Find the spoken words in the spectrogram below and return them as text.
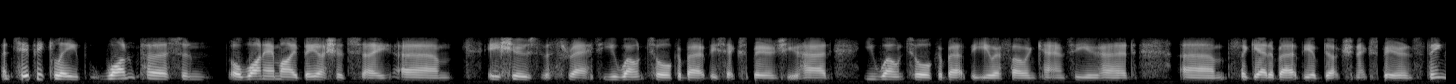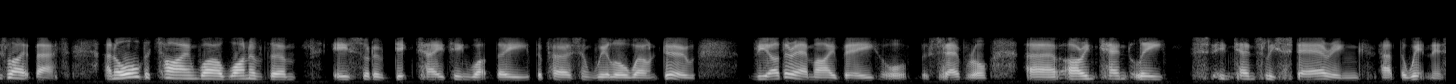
and typically, one person or one MIB, I should say, um, issues the threat. You won't talk about this experience you had. You won't talk about the UFO encounter you had. Um, forget about the abduction experience. Things like that. And all the time, while one of them is sort of dictating what the, the person will or won't do, the other MIB, or the several, uh, are intently intensely staring at the witness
